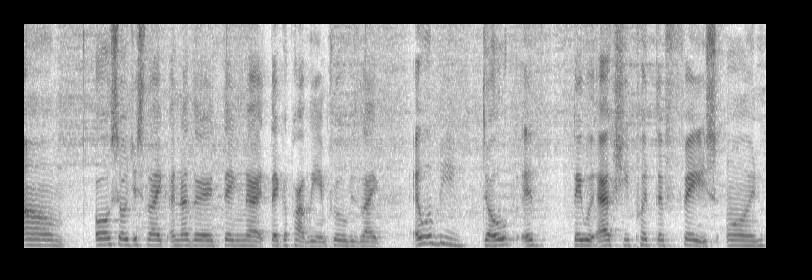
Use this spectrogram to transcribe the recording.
um also just like another thing that they could probably improve is like it would be dope if they would actually put the face on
